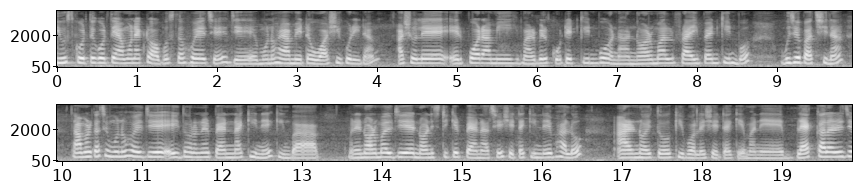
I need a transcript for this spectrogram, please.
ইউজ করতে করতে এমন একটা অবস্থা হয়েছে যে মনে হয় আমি এটা ওয়াশই করি না। আসলে এরপর আমি মার্বেল কোটেড কিনবো না নর্মাল ফ্রাই প্যান কিনবো, বুঝে পাচ্ছি না। তো আমার কাছে মনে হয় যে এই ধরনের প্যান না কিনে কিংবা মানে নর্মাল যে ননস্টিকের প্যান আছে সেটা কিনলে ভালো। আর নয়তো কি বলে সেটাকে মানে ব্ল্যাক কালারের যে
